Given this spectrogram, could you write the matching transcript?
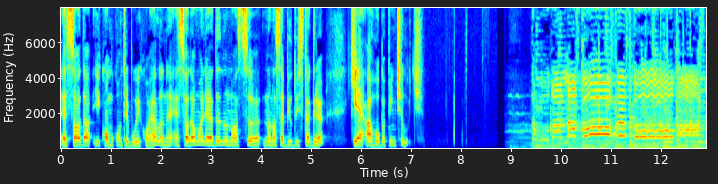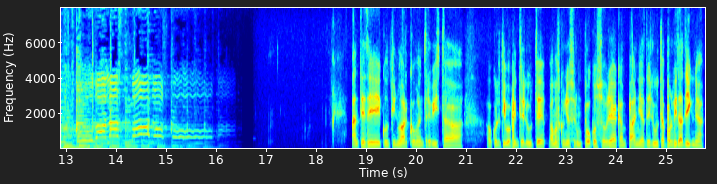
é só dar e como contribuir com ela, né? É só dar uma olhada no nosso, na nossa bio do Instagram, que é @pintilute. Antes de continuar com a entrevista ao coletivo Pintelute, vamos conhecer um pouco sobre a campanha de luta por vida digna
